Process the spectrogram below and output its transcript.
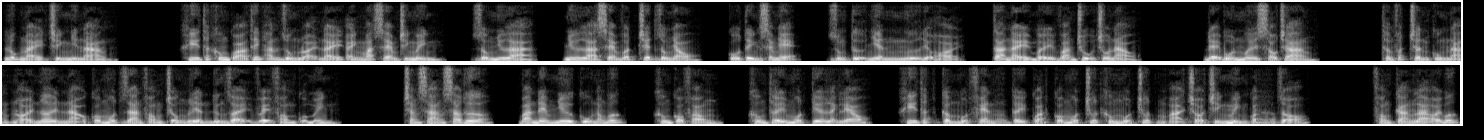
lúc này chính nhìn nàng. Khi thất không quá thích hắn dùng loại này ánh mắt xem chính mình, giống như là, như là xem vật chết giống nhau, cố tình xem nhẹ, dùng tự nhiên ngữ điệu hỏi, ta này mấy vãn trụ chỗ nào? Đệ 46 trang. Thẩm phất trần cùng nàng nói nơi nào có một gian phòng trống liền đứng dậy về phòng của mình. Trăng sáng sao thưa, ban đêm như cũ nóng bức, không có phòng, không thấy một tia lạnh lẽo, khi thất cầm một phen cây quạt có một chút không một chút mà cho chính mình quạt gió. Phòng càng là oi bức,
